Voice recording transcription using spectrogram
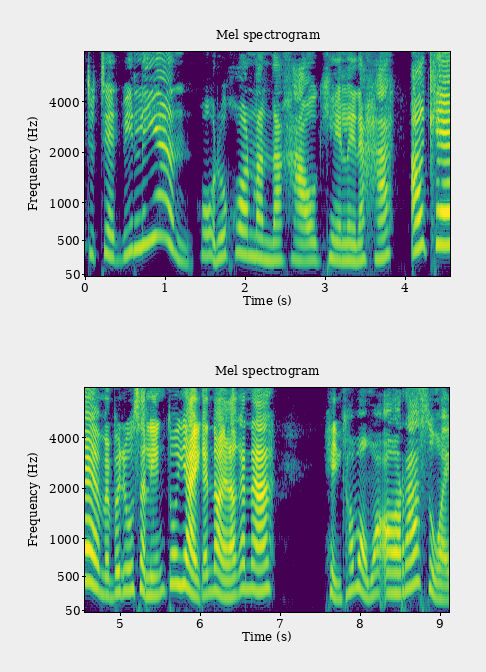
17.7บิลเลียน โห ทุกคนมันราคาโอเคเลยนะคะ โอเคมาไปดูสัตว์เลี้ยงตัวใหญ่กันหน่อยแล้วกันนะ เห็นเขาบอกว่าออร่าสวย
